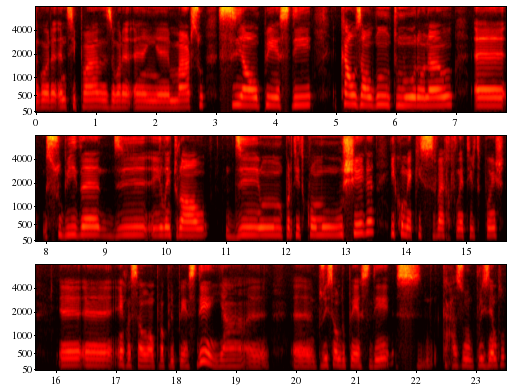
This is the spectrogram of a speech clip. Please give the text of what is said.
agora antecipadas, agora em uh, março, se ao PSD causa algum temor ou não a subida de eleitoral de um partido como o Chega e como é que isso se vai refletir depois uh, em relação ao próprio PSD e à posição do PSD, caso, por exemplo,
